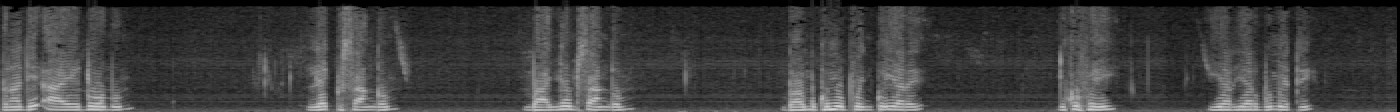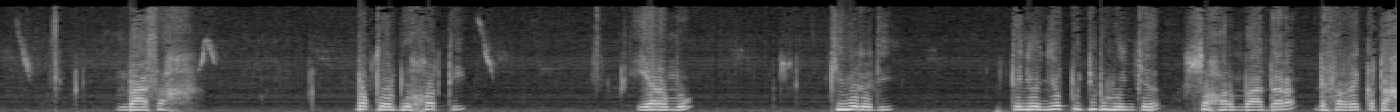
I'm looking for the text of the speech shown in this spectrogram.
dana di aaye doomam lekk sàngam mbaa ñam sàngam mbaa mu ko yóbbu ko yare di fay yar yar bu metti mbaa sax docteur bi xotti yaramu ki wéradi te ñoo ñëpp jubluñ ca soxor mbaa dara defar rek tax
